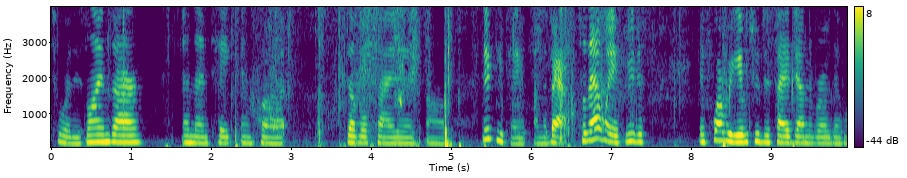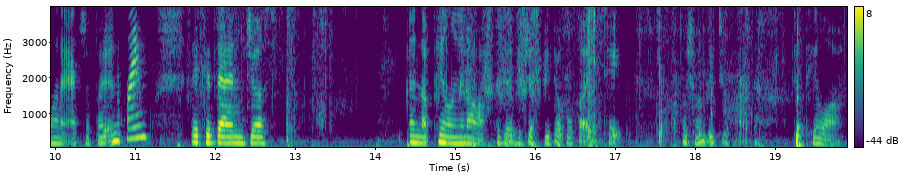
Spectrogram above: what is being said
to where these lines are. And then take and put double-sided um, sticky tape on the back. So that way if you just, if whoever you give to decide down the road they want to actually put it in a frame, they could then just end up peeling it off because it would just be double-sided tape, which wouldn't be too hard to peel off.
